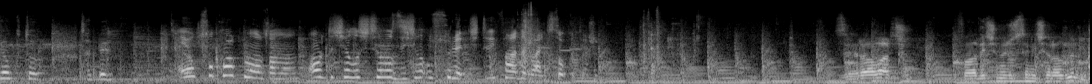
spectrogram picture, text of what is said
Yoktu tabii. E yoksa korkma o zaman. Orada çalıştığımız için usulen işte ifade belgesi o kadar. Zehra Varçın. İfade için önce seni içeri alır mıyız?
